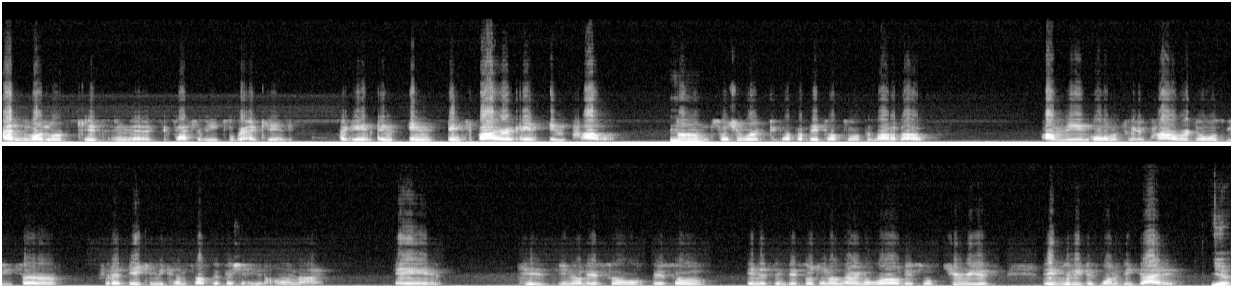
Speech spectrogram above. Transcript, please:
I just want to work with kids in the capacity to where I can, again, in, in, inspire and empower. Mhm. Um, social work, they talk, they talk to us a lot about our main goal is to empower those we serve so that they can become self-sufficient in their own lives. And kids, you know, they're so they're so innocent. They're so trying to learn the world. They're so curious. They really just want to be guided. yeah.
